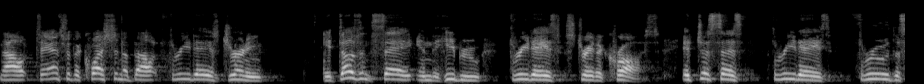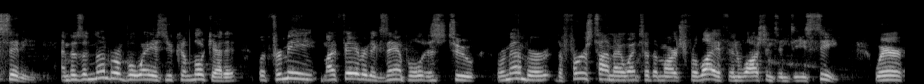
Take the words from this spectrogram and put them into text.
now, to answer the question about three days' journey, it doesn't say in the Hebrew three days straight across. It just says three days through the city. And there's a number of ways you can look at it. But for me, my favorite example is to remember the first time I went to the March for Life in Washington, D.C., where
